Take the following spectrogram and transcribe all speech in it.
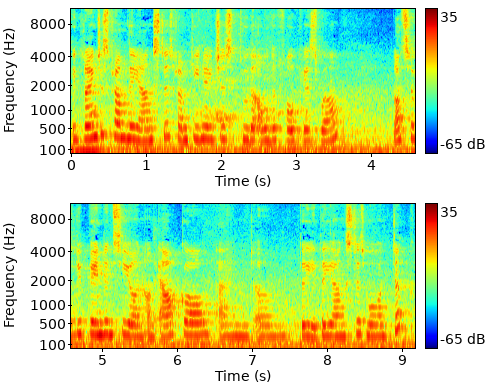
it ranges from the youngsters, from teenagers to the older folk as well. Lots of dependency on, on alcohol, and um, the, the youngsters more on tik,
